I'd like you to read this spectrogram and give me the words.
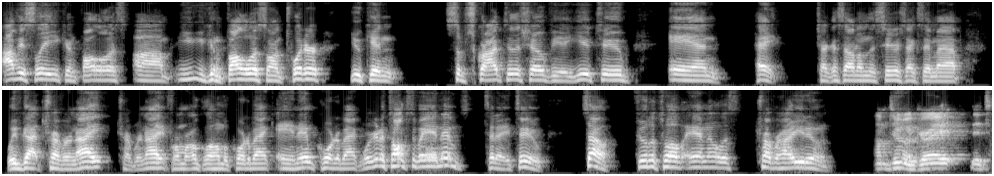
Obviously, you can follow us. Um, you, you can follow us on Twitter. You can subscribe to the show via YouTube. And hey, check us out on the SiriusXM app. We've got Trevor Knight, Trevor Knight, former Oklahoma quarterback, A&M quarterback. We're going to talk some A&M today too. So, Field of 12 analyst Trevor, how are you doing? I'm doing great. It's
